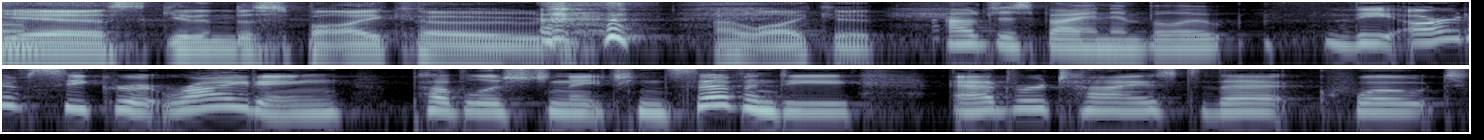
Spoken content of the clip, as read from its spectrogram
yes, get into spy code. I like it. I'll just buy an envelope. The Art of Secret Writing, published in 1870, advertised that, quote,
